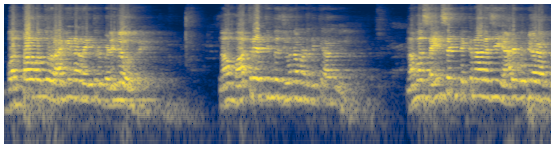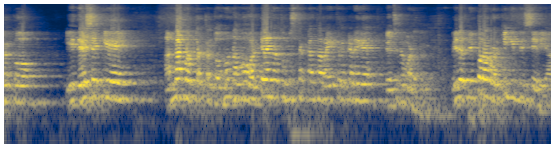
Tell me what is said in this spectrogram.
ಭತ್ತ ಮತ್ತು ರಾಗಿನ ರೈತರು ಬೆಳೆದೇ ಹೋದ್ರೆ ನಾವು ಮಾತ್ರೆ ತಿಂದು ಜೀವನ ಮಾಡೋದಕ್ಕೆ ಆಗೋದಿಲ್ಲ. ನಮ್ಮ ಸೈನ್ಸ್ ಅಂಡ್ ಟೆಕ್ನಾಲಜಿ ಯಾರಿಗೆ ಉಪಯೋಗ ಆಗಬೇಕು? ಈ ದೇಶಕ್ಕೆ ಅನ್ನ ಕೊಡ್ತಕ್ಕಂಥವ್ನು ನಮ್ಮ ಹೊಟ್ಟೆಯನ್ನು ತುಂಬಿಸ್ತಕ್ಕಂಥ ರೈತರ ಕಡೆಗೆ ಯೋಚನೆ ಮಾಡಬೇಕು we the people are working in this area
